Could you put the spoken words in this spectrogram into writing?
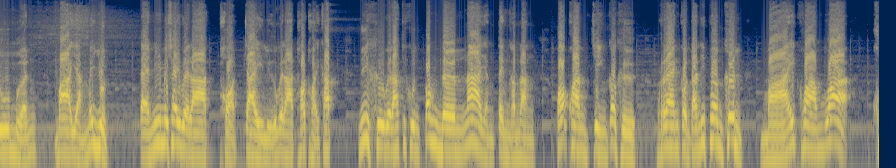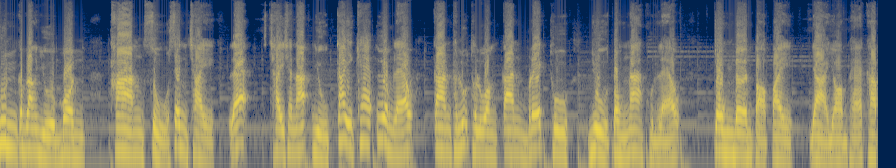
ดูเหมือนมาอย่างไม่หยุด แต่นี่ไม่ใช่เวลาถอดใจหรือเวลาท้อถอยครับ นี่คือเวลาที่คุณต้องเดินหน้าอย่างเต็มกำลัง เพราะความจริงก็คือ แรงกดดันที่เพิ่มขึ้น หมายความว่าคุณกำลังอยู่บนทางสู่เส้นชัย และชัยชนะอยู่ใกล้แค่เอื้อมแล้ว การทะลุทะลวงการ break to อยู่ตรงหน้าคุณแล้ว จงเดินต่อไปอย่ายอมแพ้ครับ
